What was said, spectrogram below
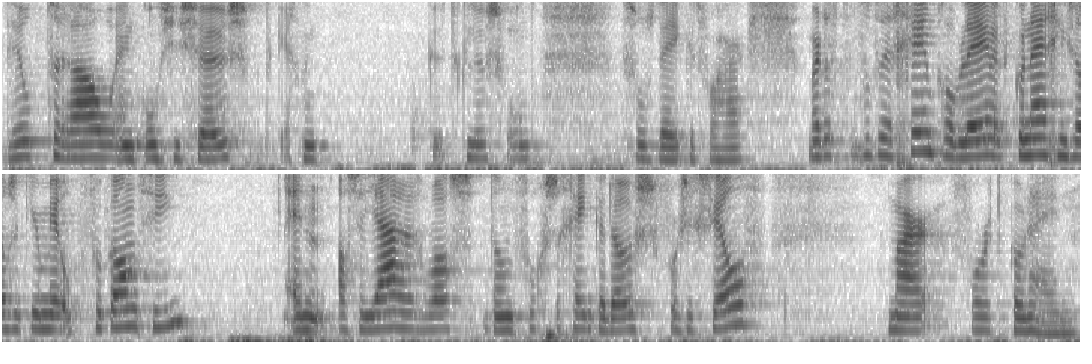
Heel trouw en consciëntieus, wat ik echt een kutklus vond. Soms deed ik het voor haar. Maar dat vond ze geen probleem. Het konijn ging zelfs een keer mee op vakantie. En als ze jarig was, dan vroeg ze geen cadeaus voor zichzelf, maar voor het konijn.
